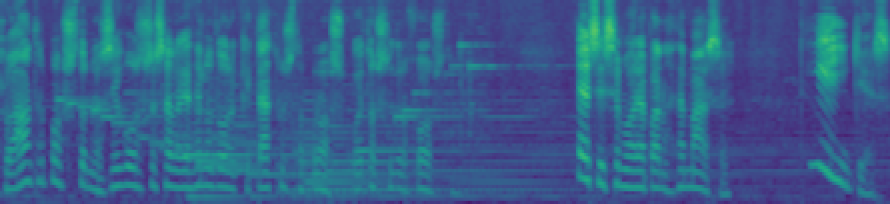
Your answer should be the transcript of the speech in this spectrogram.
και ο άνθρωπος τον αζήγωσε σαν να ήθελε να τον κοιτάξει στο πρόσωπο, ήταν ο σύντροφός του. Εσύ είσαι μωρέ παναθεμάσαι. Τι γίνηκες;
